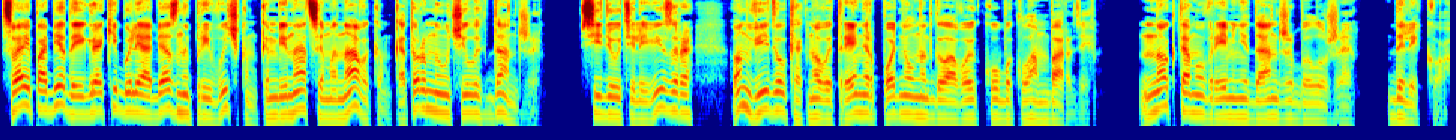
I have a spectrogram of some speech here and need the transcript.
Своей победой игроки были обязаны привычкам, комбинациям и навыкам, которым научил их Данджи. Сидя у телевизора, он видел, как новый тренер поднял над головой кубок ломбарди. Но к тому времени Данджи был уже далеко.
